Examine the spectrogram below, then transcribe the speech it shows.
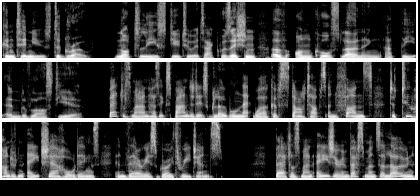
continues to grow, not least due to its acquisition of OnCourse Learning at the end of last year. Bertelsmann has expanded its global network of startups and funds to 208 shareholdings in various growth regions. Bertelsmann Asia Investments alone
